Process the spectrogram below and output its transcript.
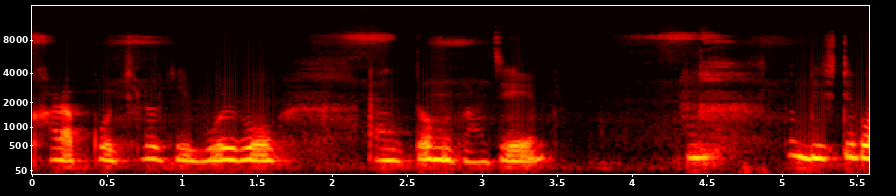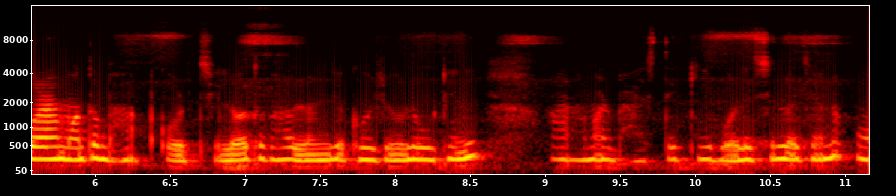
খারাপ করছিল, কি বলব? একদম বাজে। বৃষ্টি পড়ার মতো ভাব করছিল, তো ভাবলাম যে ঘষিগুলো উঠেনি আর আমার ভাসতে কি বলেছিল যেন? ও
